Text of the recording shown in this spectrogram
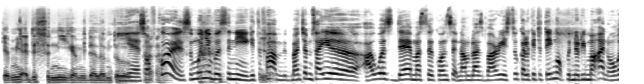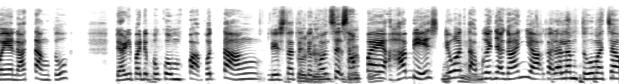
kami ada seni kami dalam tu Yes, of Ah, ah. course. Semuanya berseni. Kita Yeah. faham. Macam saya, I was there masa konsert 16 baris tu. Kalau kita tengok penerimaan orang yang datang tu, daripada pukul 4 petang, dia started Betul, the dia concert beratur. sampai habis, dia orang tak Mm-mm. beranjak-ganjak kat dalam tu. macam,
